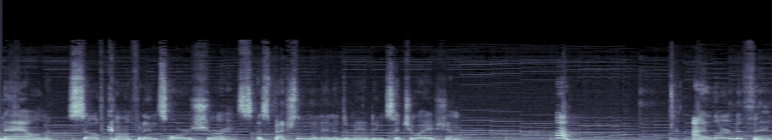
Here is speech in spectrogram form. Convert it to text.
Noun. Self-confidence or assurance, especially when in a demanding situation. Huh. I learned a thing.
